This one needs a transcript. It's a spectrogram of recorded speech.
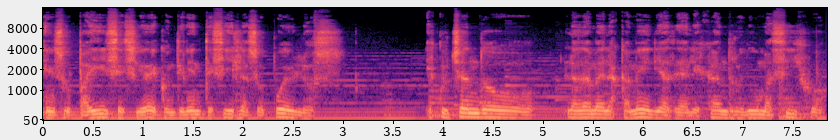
en sus países, ciudades, continentes, islas o pueblos, escuchando La Dama de las Camelias de Alejandro Dumas Hijo,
